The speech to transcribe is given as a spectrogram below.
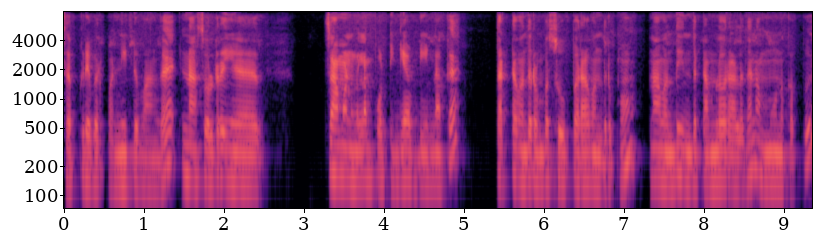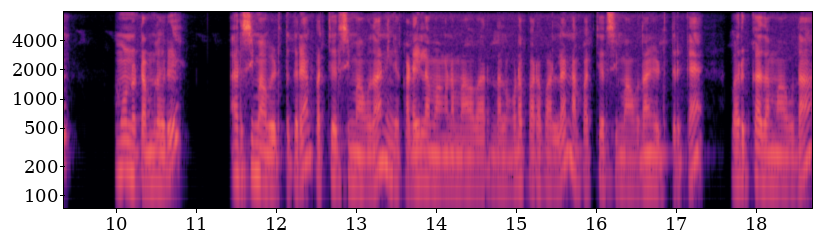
சப்ஸ்கிரைபர் பண்ணிவிட்டு வாங்க. நான் சொல்கிற சாமான்கள்லாம் போட்டிங்க அப்படின்னாக்கா தட்டை வந்து ரொம்ப சூப்பராக வந்திருக்கும். நான் வந்து இந்த டம்ளரால் தான் நான் மூணு கப்பு மூணு டம்ளரு அரிசி மாவு எடுத்துக்கிறேன். பச்சரிசி மாவு தான் நீங்கள் கடையில் வாங்கின மாவாக இருந்தாலும் கூட பரவாயில்ல. நான் பச்சரிசி மாவு தான் எடுத்திருக்கேன். வறுக்காத மாவு தான்.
